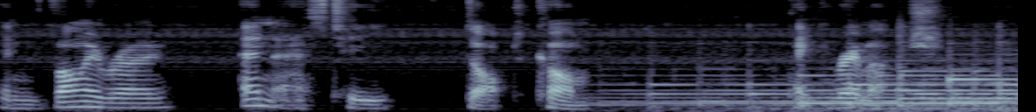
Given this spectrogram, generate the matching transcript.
environst.com. Thank you very much.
